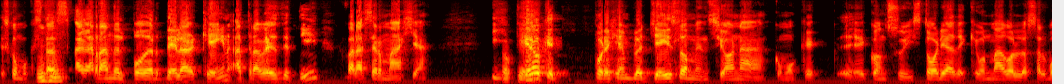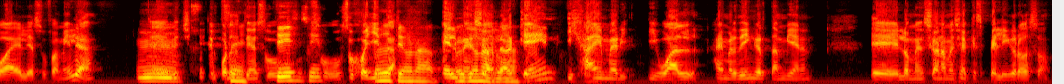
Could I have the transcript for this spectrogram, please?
es como que estás agarrando el poder del arcane a través de ti para hacer magia. Y Ok. creo que, por ejemplo, Jace lo menciona como que eh, con su historia de que un mago lo salvó a él y a su familia. eh, Mm, de chiquito, y por eso tiene su, Sí, sí, sí. su, joyita. tiene una, Él menciona. Arcane y Heimer igual, Heimerdinger también eh, lo menciona, menciona que es peligroso,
